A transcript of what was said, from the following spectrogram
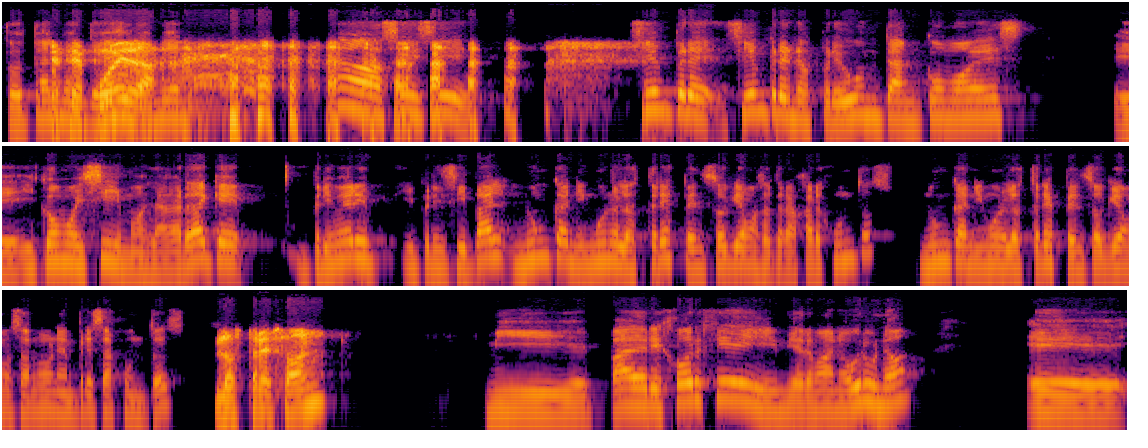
Totalmente. Que se pueda. No, sí, sí. Siempre, siempre nos preguntan cómo es eh, y cómo hicimos. La verdad que, primero y principal, nunca ninguno de los tres pensó que íbamos a trabajar juntos. Nunca ninguno de los tres pensó que íbamos a armar una empresa juntos. ¿Los tres son? Mi padre Jorge y mi hermano Bruno. Eh,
